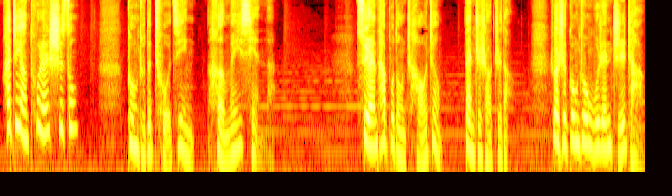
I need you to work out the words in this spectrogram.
还这样突然失踪。公主的处境很危险呢。虽然她不懂朝政，但至少知道，若是宫中无人执掌，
